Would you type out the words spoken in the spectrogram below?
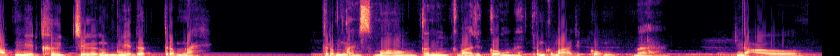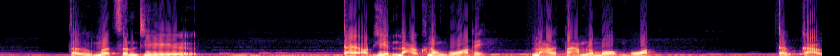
អត់មានឃើញជើងមានតែត្រឹមនេះត្រឹមនេះខាងស្មងទៅក្បាលជង្គង់ណាត្រឹមក្បាលជង្គង់បាទដើរទៅបើសិនជា តែអត់ហ៊ានដើរក្នុងវត្តទេដើរតាមលបងវត្តទៅកើត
